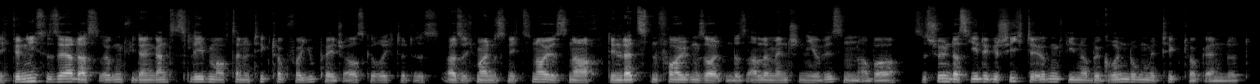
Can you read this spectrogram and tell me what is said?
Ich genieße sehr, dass irgendwie dein ganzes Leben auf deine TikTok for You Page ausgerichtet ist. Also ich meine, es ist nichts Neues. Nach den letzten Folgen sollten das alle Menschen hier wissen, aber es ist schön, dass jede Geschichte irgendwie in einer Begründung mit TikTok endet.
